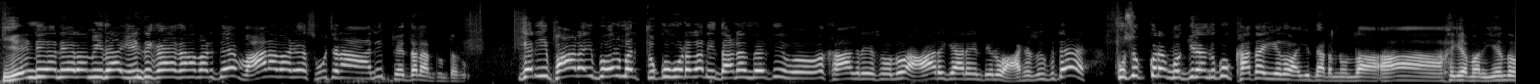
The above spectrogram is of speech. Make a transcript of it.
ఏంటి నేల మీద ఎంటికాయ కనబడితే వాన పడే సూచన అని పెద్దలు అంటుంటారు ఇక నీ పాడైపోను మరి తుక్కు కూడా నీ దండం పెడితే ఓ కాంగ్రెస్ వాళ్ళు ఆరు గ్యారెంటీలు ఆశ చూపితే పుసుక్కున మొగ్గినందుకు కథ ఏదో అయ్యిందట నుల్లా. ఇక మరి ఏందో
